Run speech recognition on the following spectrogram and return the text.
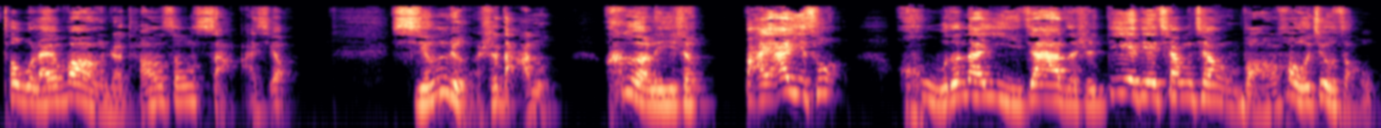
都来望着唐僧傻笑。行者是大怒，喝了一声，把牙一搓，唬得那一家子是跌跌呛呛往后就走。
